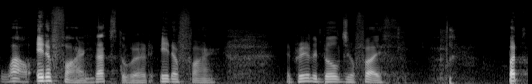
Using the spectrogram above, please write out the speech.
wow, edifying. That's the word, edifying. It really builds your faith. But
